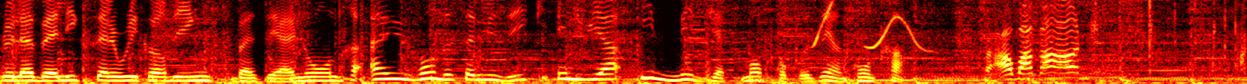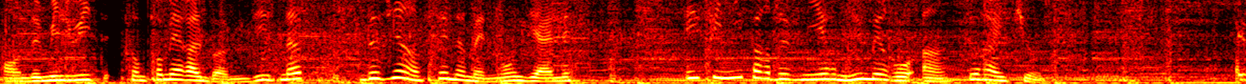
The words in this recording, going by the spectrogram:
Le label XL Recordings, basé à Londres, a eu vent de sa musique et lui a immédiatement proposé un contrat. En 2008, son premier album, 19, devient un phénomène mondial et finit par devenir numéro 1 sur iTunes. Le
